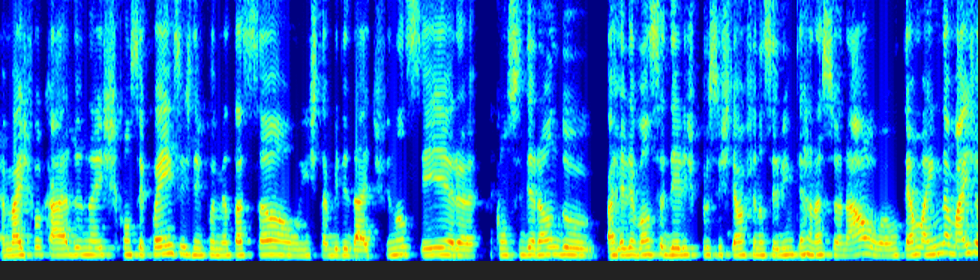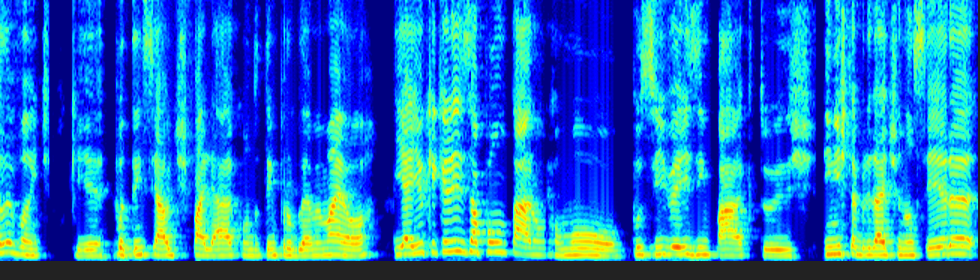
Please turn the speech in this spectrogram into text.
É mais focado nas consequências da implementação, instabilidade financeira, considerando a relevância deles para o sistema financeiro internacional, é um tema ainda mais relevante, porque o potencial de espalhar quando tem problema é maior. E aí, o que, que eles apontaram como possíveis impactos em instabilidade financeira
